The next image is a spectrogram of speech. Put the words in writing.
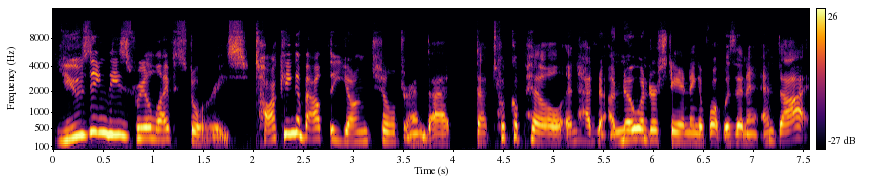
using these real life stories, talking about the young children that that took a pill and had no understanding of what was in it and died.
